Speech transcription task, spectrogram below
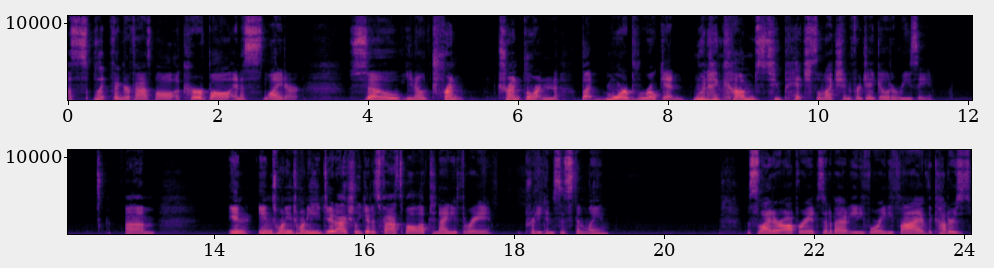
a split finger fastball, a curveball, and a slider. So, you know, Trent Trent Thornton, but more broken when it comes to pitch selection for Jake Odorizzi. Um, in in 2020, he did actually get his fastball up to 93 pretty consistently. The slider operates at about 84, 85. The cutter's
